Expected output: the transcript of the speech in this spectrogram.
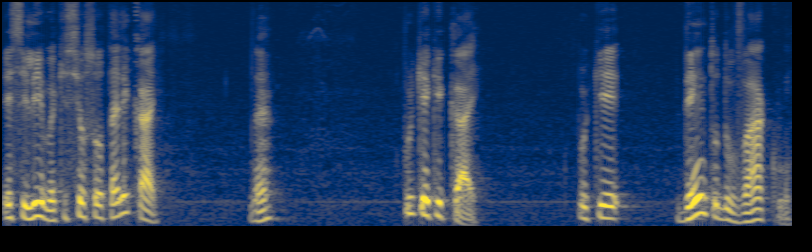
esse livro aqui, se eu soltar, ele cai, né? Por que que cai? Porque dentro do vácuo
